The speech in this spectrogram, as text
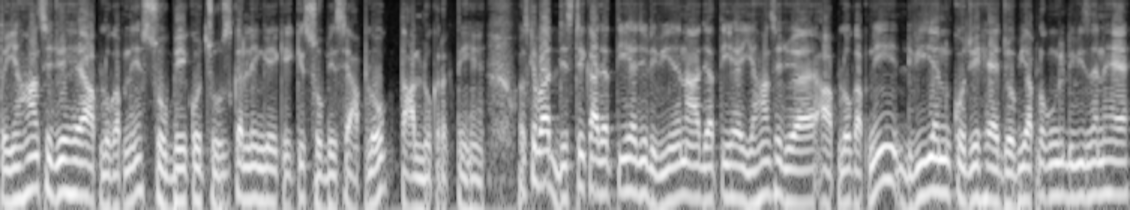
तो यहाँ से जो है आप लोग अपने सूबे को चूज़ कर लेंगे कि किस सूबे से आप लोग ताल्लुक़ रखते हैं। उसके बाद डिस्ट्रिक्ट आ जाती है जी डिवीज़न आ जाती है। यहाँ से जो है आप लोग अपनी डिवीज़न को जो है, जो भी आप लोगों की डिवीज़न है,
